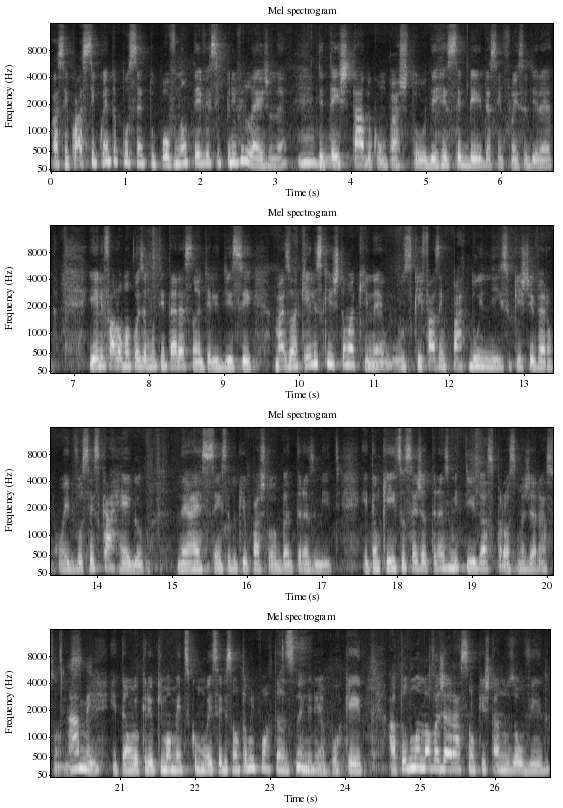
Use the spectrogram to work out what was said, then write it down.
assim, quase 50% do povo não teve esse privilégio, né? Uhum. De ter estado com o pastor, de receber dessa influência direta. E ele falou uma coisa muito interessante. Ele disse: Mas aqueles que estão aqui, né? Os que fazem parte do início, que estiveram com ele, vocês carregam né, a essência do que o pastor Ban transmite. Então, que isso seja transmitido às próximas gerações. Amém. Então, eu creio que momentos como esse, eles são tão importantes, né, Sim. né, Miriam? Porque há toda uma nova geração que está nos ouvindo,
